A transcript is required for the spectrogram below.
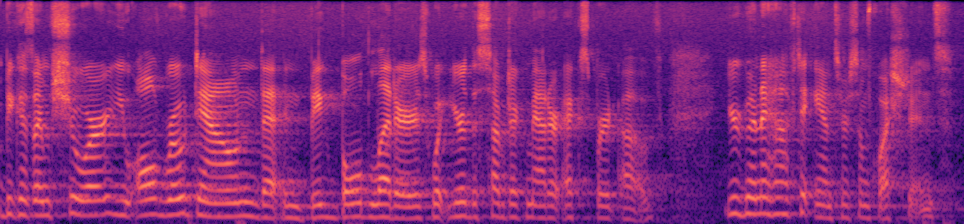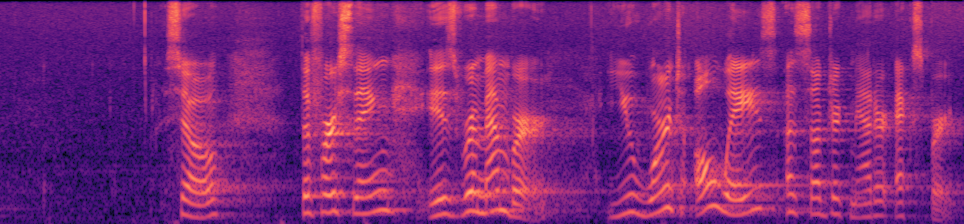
Because I'm sure you all wrote down that in big bold letters what you're the subject matter expert of. You're gonna have to answer some questions. So the first thing is remember, you weren't always a subject matter expert.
